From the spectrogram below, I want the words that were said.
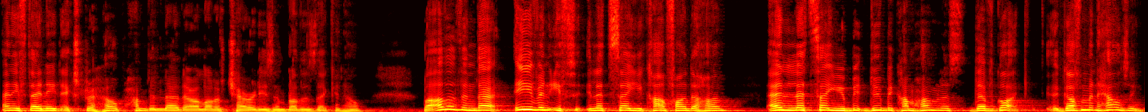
and if they need extra help, alhamdulillah, there are a lot of charities and brothers that can help. But other than that, even if, let's say, you can't find a home, and let's say you be, do become homeless, they've got government housing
